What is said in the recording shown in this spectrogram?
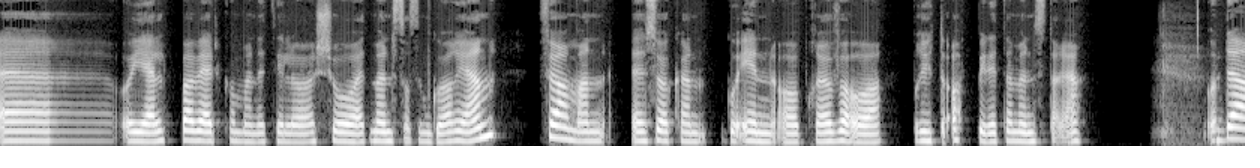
eh, og hjelpe vedkommende til å se et mønster som går igjen, før man eh, så kan gå inn og prøve å bryte opp i dette mønsteret. Og det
